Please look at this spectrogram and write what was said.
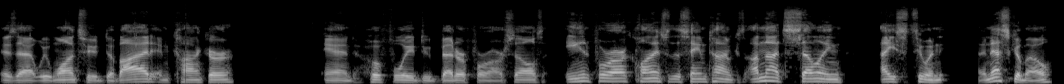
is that we want to divide and conquer and hopefully do better for ourselves and for our clients at the same time. Because I'm not selling ice to an, an Eskimo.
